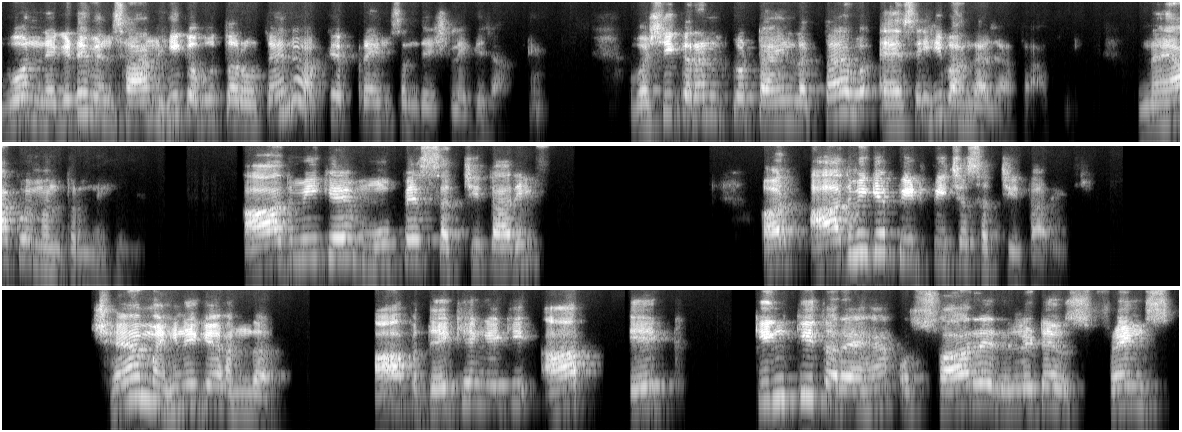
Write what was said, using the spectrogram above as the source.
वो नेगेटिव इंसान ही कबूतर होते हैं जो आपके प्रेम संदेश लेके जाते हैं। वशीकरण को टाइम लगता है, वो ऐसे ही बांधा जाता है। नया कोई मंत्र नहीं है। आदमी के मुँह पे सच्ची तारीफ़ और आदमी के पीठ पीछे सच्ची तारीफ़। छह महीने के अंदर आप देखेंगे कि आप एक किंग की तरह हैं और सारे रिलेटिव्स फ्रेंड्स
